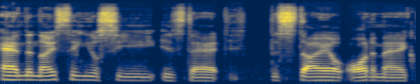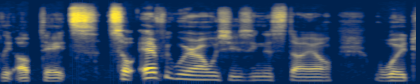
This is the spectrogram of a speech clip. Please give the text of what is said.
And the nice thing you'll see is that the style automatically updates. So everywhere I was using this style would,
